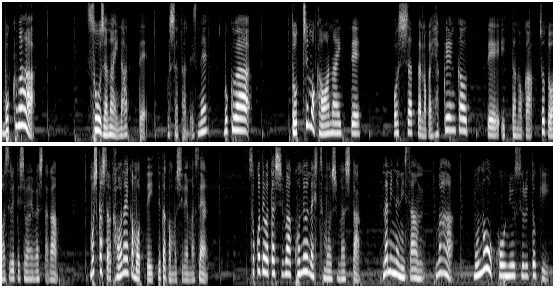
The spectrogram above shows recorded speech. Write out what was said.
僕はそうじゃないなっておっしゃったんですね。僕はどっちも買わないっておっしゃったのか、100円買うって言ったのか、ちょっと忘れてしまいましたが、もしかしたら買わないかもって言ってたかもしれません。そこで私はこのような質問しました。何々さんは物を購入する時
